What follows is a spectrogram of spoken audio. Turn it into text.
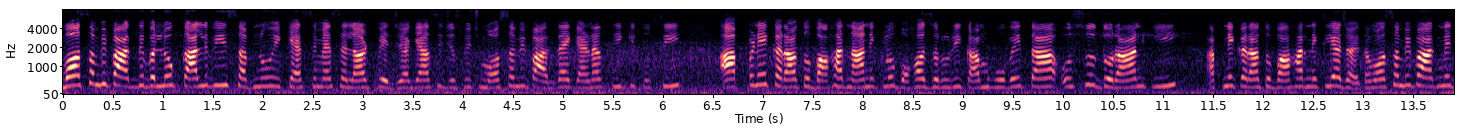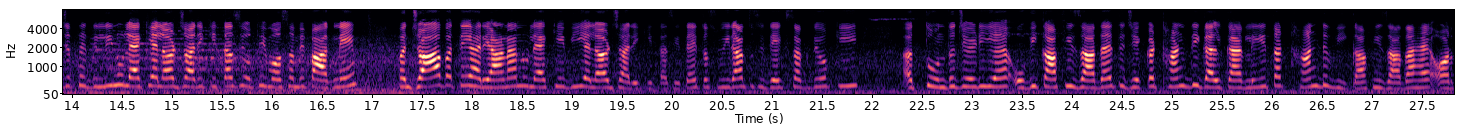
ਮੌਸਮ ਵਿਭਾਗ ਦੇ ਵੱਲੋਂ ਕੱਲ ਵੀ ਸਭ ਨੂੰ ਇੱਕ ਐਸਐਮਐਸ ਅਲਰਟ ਭੇਜਿਆ ਗਿਆ ਸੀ, ਜਿਸ ਵਿੱਚ ਮੌਸਮ ਵਿਭਾਗ ਦਾ ਇਹ ਕਹਿਣਾ ਸੀ ਕਿ ਤੁਸੀਂ ਆਪਣੇ ਘਰਾਂ ਤੋਂ ਬਾਹਰ ਨਾ ਨਿਕਲੋ, ਬਹੁਤ ਜ਼ਰੂਰੀ ਕੰਮ ਹੋਵੇ ਤਾਂ ਉਸ ਦੌਰਾਨ ਹੀ ਆਪਣੇ ਘਰਾਂ ਤੋਂ ਬਾਹਰ ਨਿਕਲਿਆ ਜਾਏ ਤਾਂ ਮੌਸਮ ਵਿਭਾਗ ਨੇ ਜਿੱਥੇ ਦਿੱਲੀ ਨੂੰ ਲੈ ਕੇ ਅਲਰਟ ਜਾਰੀ ਕੀਤਾ ਸੀ, ਉੱਥੇ ਮੌਸਮ ਵਿਭਾਗ ਨੇ ਪੰਜਾਬ ਅਤੇ ਹਰਿਆਣਾ ਨੂੰ ਲੈ ਕੇ ਵੀ ਅਲਰਟ ਜਾਰੀ ਕੀਤਾ ਸੀ। ਤਾਂ ਇਹ ਤਸਵੀਰਾਂ ਤੁਸੀਂ ਦੇਖ ਸਕਦੇ ਹੋ ਕਿ ਧੁੰਦ ਜਿਹੜੀ ਹੈ, ਉਹ ਵੀ ਕਾਫੀ ਜ਼ਿਆਦਾ ਹੈ ਤੇ ਜੇਕਰ ਠੰਡ ਦੀ ਗੱਲ ਕਰ ਲਈਏ ਤਾਂ ਠੰਡ ਵੀ ਕਾਫੀ ਜ਼ਿਆਦਾ ਹੈ ਔਰ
